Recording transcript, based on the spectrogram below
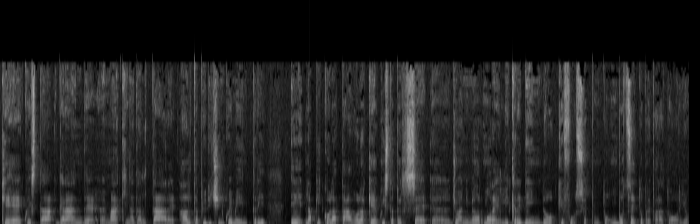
che è questa grande eh, macchina d'altare alta più di 5 metri e la piccola tavola che acquista per sé eh, Giovanni Morelli credendo che fosse appunto un bozzetto preparatorio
